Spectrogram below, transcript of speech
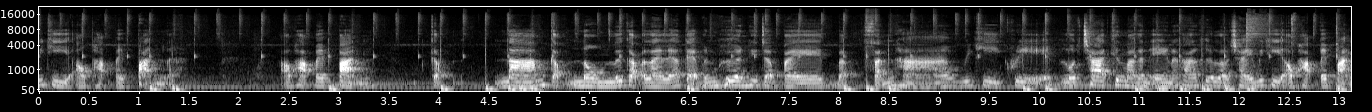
วิธีเอาผักไปปั่นเลยเอาผักไปปั่นกับ น้ำกับนมหรือกับอะไรแล้วแต่เพื่อนๆที่จะไปแบบสรรหาวิธี create รสชาติขึ้นมากันเองนะคะ คือเราใช้วิธีเอาผักไปปั่น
